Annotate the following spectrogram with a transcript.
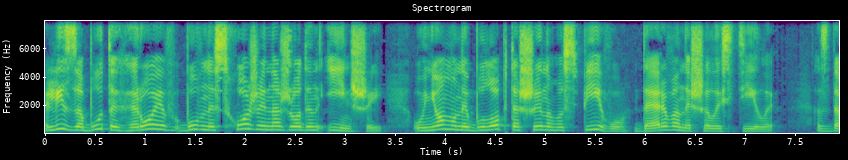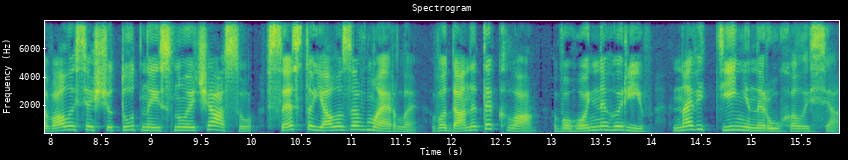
Ліс забутих героїв був не схожий на жоден інший. У ньому не було пташиного співу, дерева не шелестіли. Здавалося, що тут не існує часу, все стояло завмерле, вода не текла, вогонь не горів, навіть тіні не рухалися.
